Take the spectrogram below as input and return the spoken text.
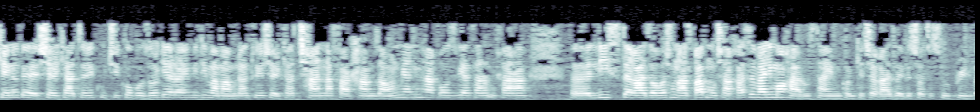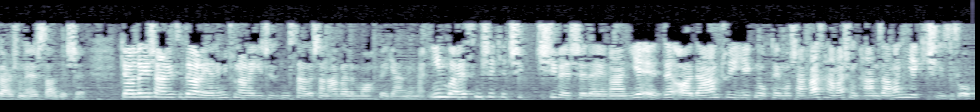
که اینو به شرکت های کوچیک و بزرگ ارائه میدیم و معمولا توی شرکت چند نفر همزمان میان این حق عضویت رو می‌خرن. لیست غذاهاشون از قبل مشخصه ولی ما هر روز تعیین می‌کنیم که چه غذایی به صورت سورپریز براشون ارسال بشه. که حالا یه شرایطی داره یعنی می‌تونن اگه چیز دوست نداشتن اول ماه بگن اینا. این باعث میشه که چی, چی بشه دقیقا؟ یه عده آدم توی یک نقطه مشخص همشون همزمان یک چیز رو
